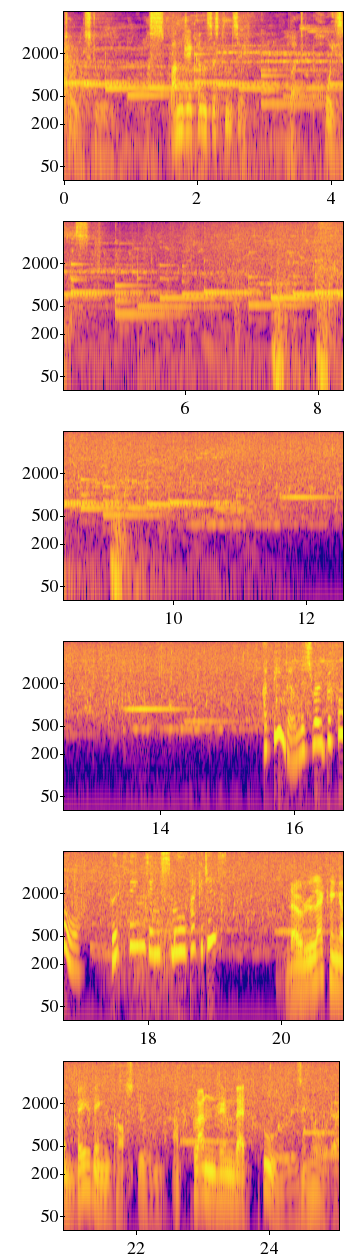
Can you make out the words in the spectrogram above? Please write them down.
toadstool. A spongy consistency, but poisonous. Down this road before. Good things in small packages? Though lacking a bathing costume, a plunge in that pool is in order.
